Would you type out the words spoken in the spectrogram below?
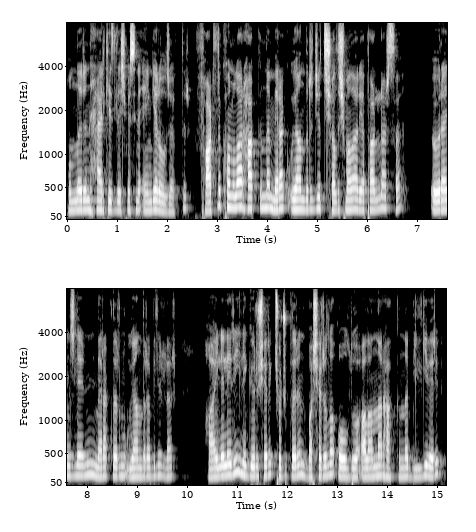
onların herkesleşmesine engel olacaktır. Farklı konular hakkında merak uyandırıcı çalışmalar yaparlarsa öğrencilerinin meraklarını uyandırabilirler. Aileleriyle görüşerek çocukların başarılı olduğu alanlar hakkında bilgi verip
